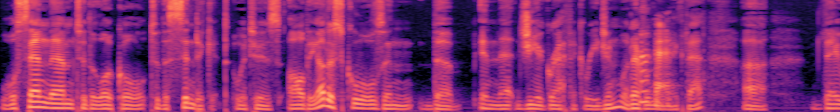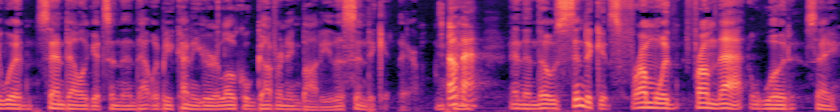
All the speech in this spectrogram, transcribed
we'll send them to the local to the syndicate, which is all the other schools in the in that geographic region, whatever we make that. Uh, they would send delegates, and then that would be kind of your local governing body, the syndicate there. Okay. And then those syndicates from with from that would say,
